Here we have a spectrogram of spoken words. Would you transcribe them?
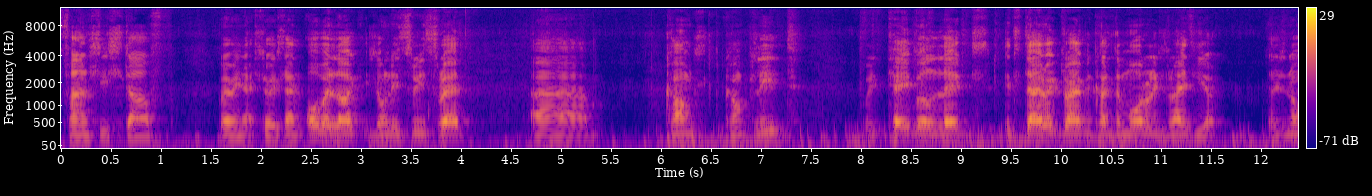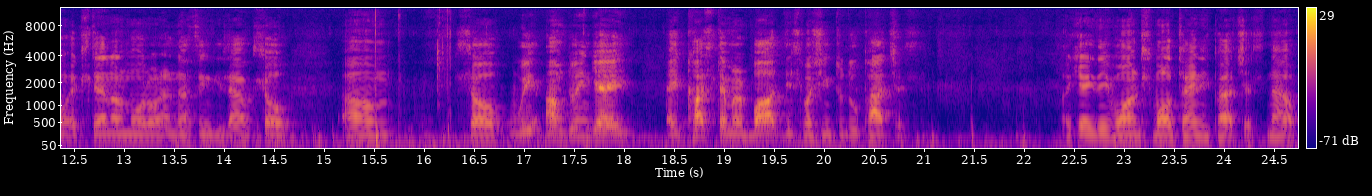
fancy stuff. Very nice. So it's an overlock. It's only three thread. Um, comes complete with table legs. It's direct drive because the motor is right here. There's no external motor and nothing is out. So, um, so we I'm doing a a customer bought this machine to do patches. Okay, they want small tiny patches. Now,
